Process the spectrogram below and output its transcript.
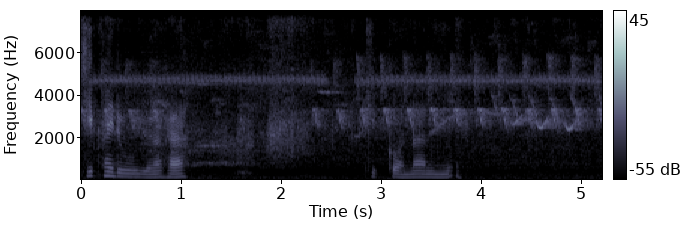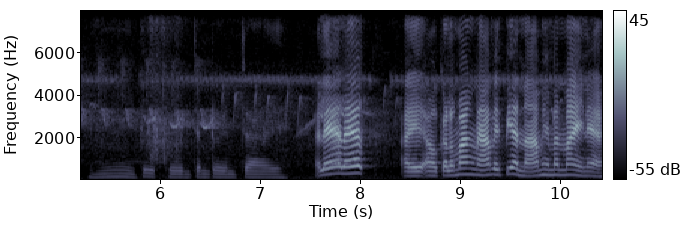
คลิปให้ดูอยู่นะคะ คลิปก่อนหน้านี้นี่เพลิดเพลินจำเริญใจอเล็กอเล็กไอเอากระมังน้ำไปเปี้ยนน้ำให้มันไหมเนี่ย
